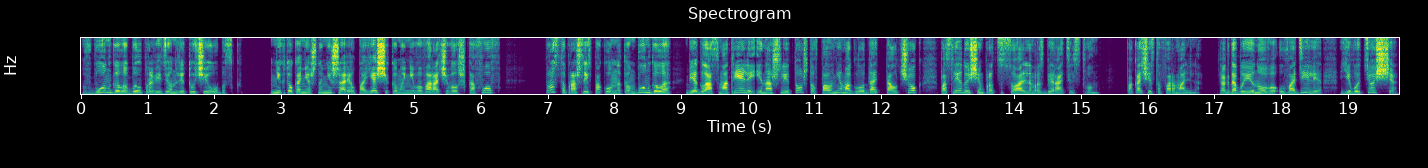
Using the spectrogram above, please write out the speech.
В бунгало был проведен летучий обыск. Никто, конечно, не шарил по ящикам и не выворачивал шкафов, просто прошлись по комнатам бунгало, бегло осмотрели и нашли то, что вполне могло дать толчок последующим процессуальным разбирательствам, пока чисто формально. Когда Баюнова уводили, его теща,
